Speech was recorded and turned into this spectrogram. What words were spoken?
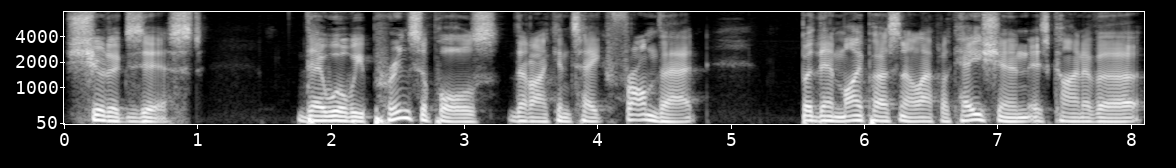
should exist. There will be principles that I can take from that, but then my personal application is kind of a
